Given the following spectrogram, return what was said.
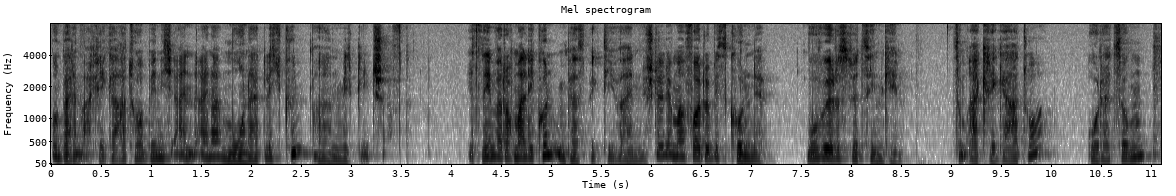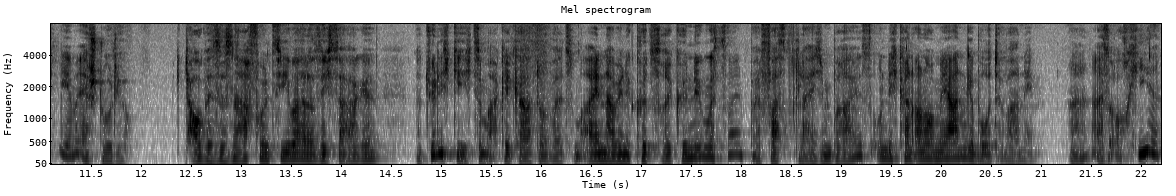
Und bei dem Aggregator bin ich in einer monatlich kündbaren Mitgliedschaft. Jetzt nehmen wir doch mal die Kundenperspektive ein. Stell dir mal vor, du bist Kunde. Wo würdest du jetzt hingehen? Zum Aggregator oder zum EMS-Studio. Ich glaube, es ist nachvollziehbar, dass ich sage, natürlich gehe ich zum Aggregator, weil zum einen habe ich eine kürzere Kündigungszeit bei fast gleichem Preis und ich kann auch noch mehr Angebote wahrnehmen. Also auch hier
